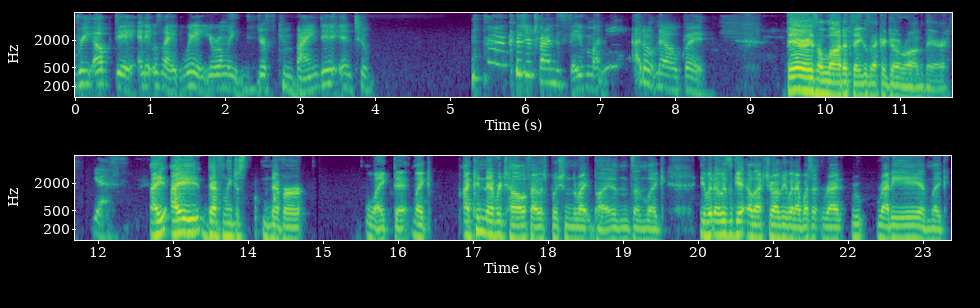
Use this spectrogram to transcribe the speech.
re-upped it and it was like, wait, you're only you're combined it into because you're trying to save money? I don't know, but There is a lot of things that could go wrong there. yes. I I definitely just never liked it. Like I could never tell if I was pushing the right buttons, and like it would always get electro on me when I wasn't read, ready, and like.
